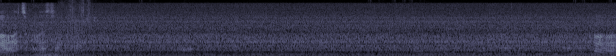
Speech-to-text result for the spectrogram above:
Oh, that's a question. Oh.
